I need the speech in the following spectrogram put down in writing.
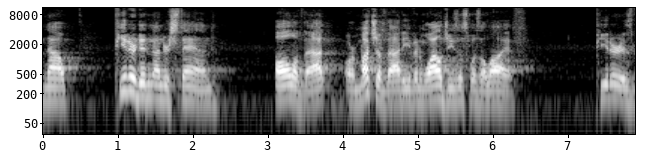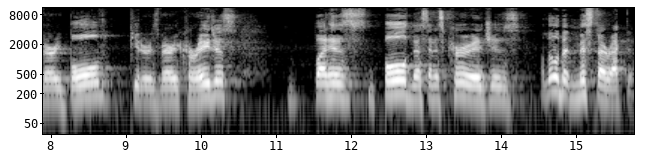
Now, Peter didn't understand all of that, or much of that even, while Jesus was alive. Peter is very bold Peter is very courageous, but his boldness and his courage is a little bit misdirected.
